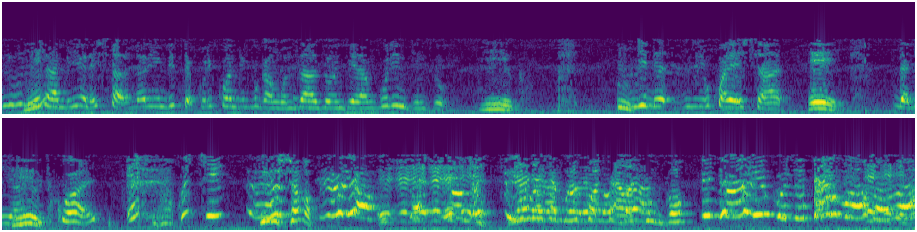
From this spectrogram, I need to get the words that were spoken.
N'ubu cya miliyoni eshanu nari mbitse kuri konti mvuga ngo nzazongera ngura indi nzu. Yego. Nyine ziri uko ari eshanu eee dani yazitwaye ngo iki? Ntibishoboka. Yageze kuri konti yawe utamuha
